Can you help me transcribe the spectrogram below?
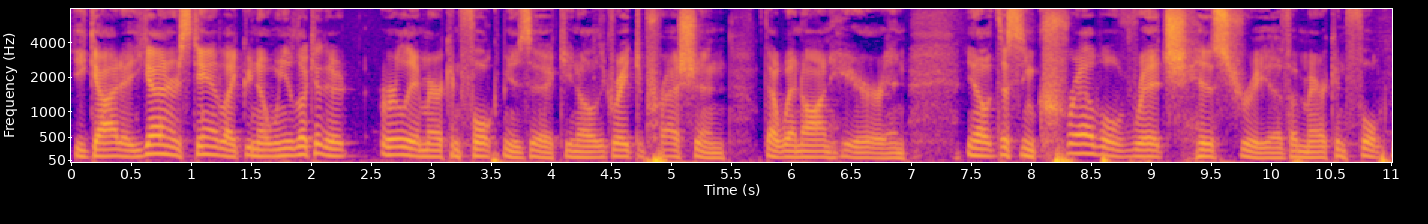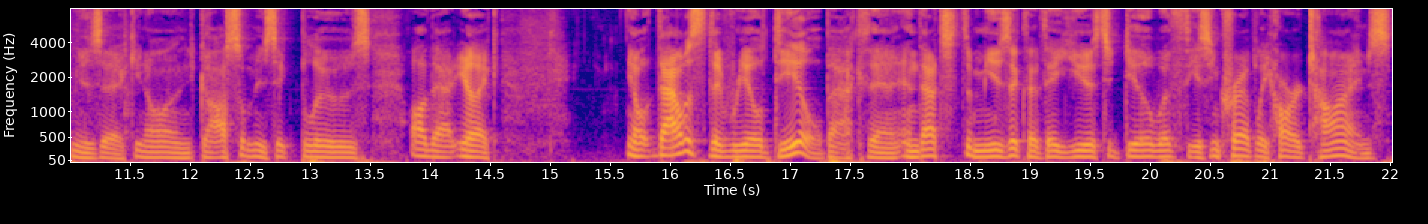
You gotta you gotta understand, like, you know, when you look at the early American folk music, you know, the Great Depression that went on here and you know, this incredible rich history of American folk music, you know, and gospel music, blues, all that. You're like, you know, that was the real deal back then. And that's the music that they used to deal with these incredibly hard times.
